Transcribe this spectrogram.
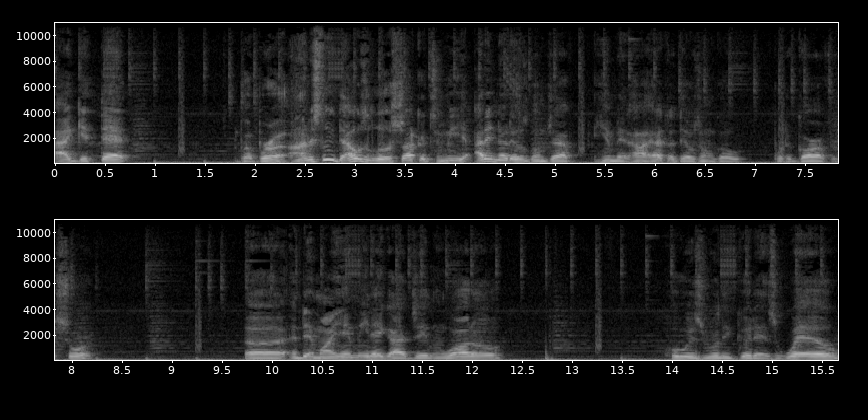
I get that. But bro, honestly, that was a little shocker to me. I didn't know they was gonna draft him that high. I thought they was gonna go for the guard for sure. Uh, and then Miami, they got Jaylen Waddle who is really good as well.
